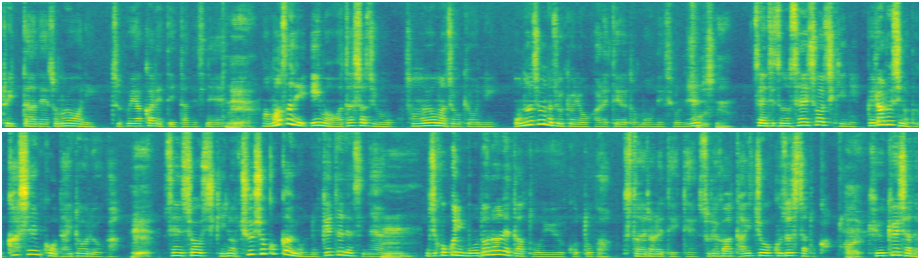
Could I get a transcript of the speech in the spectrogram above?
Twitter でそのようにつぶやかれていたんですねえ。えまあ、まさに今私たちもそのような状況に、同じような状況に置かれていると思うんですよえそうね。ですね。先日の戦勝式にベラルーシのルカシェンコ大統領がえ戦勝式の昼食会を抜けてですね、えうん。自国に戻られたということが伝えられていて、それが体調を崩したとか、はい。救急車で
